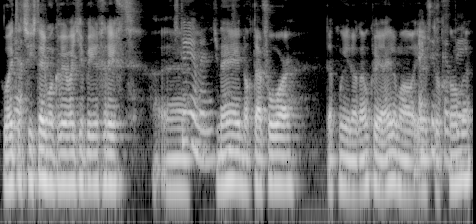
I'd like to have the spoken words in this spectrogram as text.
Hoe heet Ja. dat systeem ook weer wat je hebt ingericht? Eh, Studiomanagement. Nee, nog daarvoor. Dat moet je dan ook weer helemaal eerst doorgronden.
